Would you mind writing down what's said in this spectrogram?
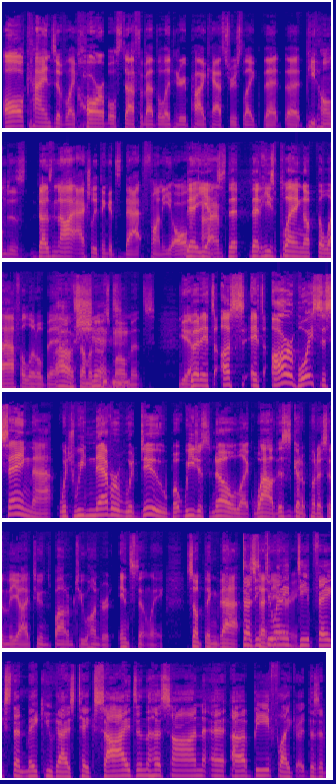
all kinds of like horrible stuff about the legendary podcasters like that uh, Pete Holmes is does not actually think it's that funny all the that time. yes that that he's playing up the laugh a little bit Oh, in some shit. of those moments Yeah. but it's us it's our voices saying that which we never would do but we just know like wow this is going to put us in the itunes bottom 200 instantly something that Does he do any deep fakes that make you guys take sides in the Hassan uh, uh, beef? Like, uh, does it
